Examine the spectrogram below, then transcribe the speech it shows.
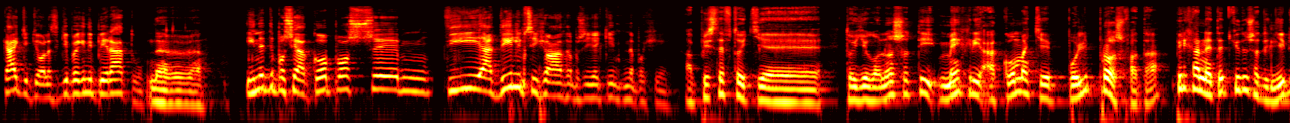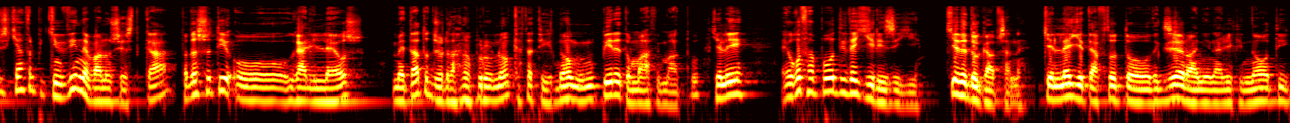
κάει κιόλας, εκεί που έγινε η πειρά του. Ναι, βέβαια είναι εντυπωσιακό πώς. Ε, τι αντίληψη είχε ο άνθρωπος για εκείνη την εποχή. Απίστευτο και το γεγονός ότι μέχρι ακόμα και πολύ πρόσφατα υπήρχαν τέτοιου είδους αντιλήψεις και άνθρωποι κινδύνευαν ουσιαστικά. Φαντάζομαι ότι ο Γαλιλαίος μετά τον Τζορδάνο Μπρούνο, κατά τη γνώμη μου, πήρε το μάθημά του και λέει: Εγώ θα πω ότι δεν γυρίζει γη και δεν τον κάψανε. Και λέγεται αυτό το, δεν ξέρω αν είναι αληθινό, ότι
